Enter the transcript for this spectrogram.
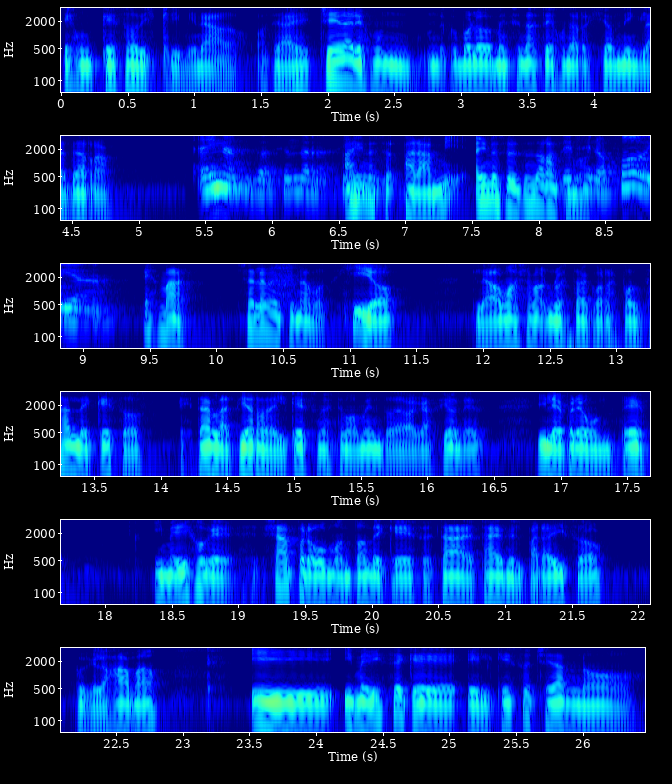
es un queso discriminado. O sea, es- cheddar es un. Como lo mencionaste, es una región de Inglaterra. Hay una situación de racismo. Hay una, para mí hay una situación de de racismo. xenofobia. Es más, ya la mencionamos. Gio, que la vamos a llamar nuestra corresponsal de quesos, está en la tierra del queso en este momento de vacaciones. Y le pregunté. Y me dijo que ya probó un montón de queso, está, está en el paraíso, porque los ama. Y, y me dice que el queso cheddar no,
